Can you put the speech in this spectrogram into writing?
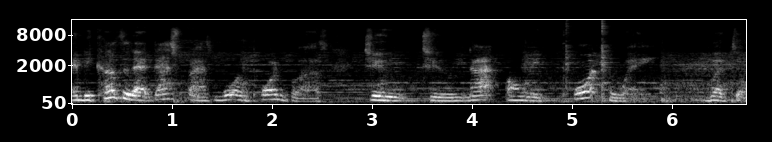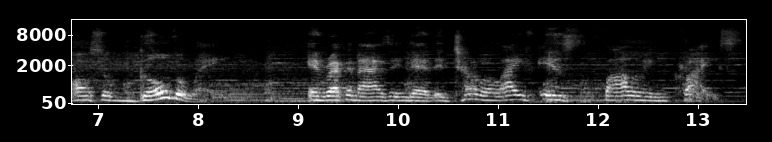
And because of that, that's why it's more important for us to, to not only point the way, but to also go the way and recognizing that eternal life is following Christ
